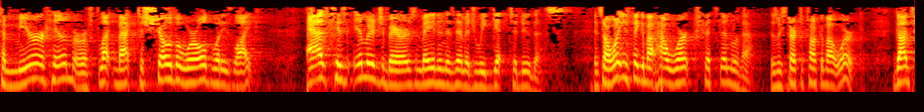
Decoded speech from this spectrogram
to mirror Him or reflect back, to show the world what He's like. As His image bearers, made in His image, we get to do this. And so I want you to think about how work fits in with that as we start to talk about work. God's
